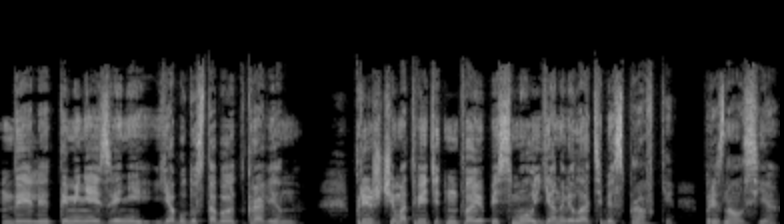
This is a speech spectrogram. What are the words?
«Дели, ты меня извини, я буду с тобой откровенна. Прежде чем ответить на твое письмо, я навела тебе справки», — призналась я.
